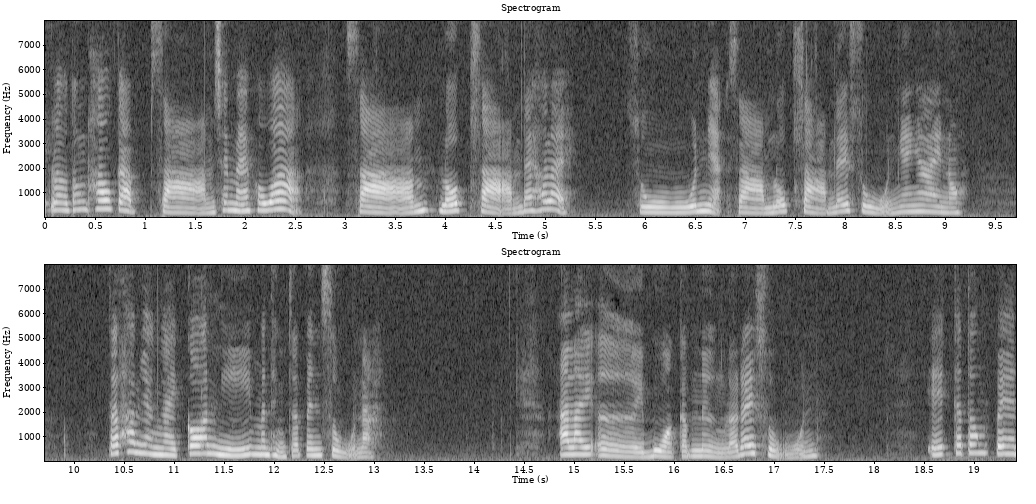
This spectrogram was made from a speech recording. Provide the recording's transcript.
x เราต้องเท่ากับ 3 ใช่ไหม เพราะว่า สามลบสามได้เท่าไหร่ศูนย์เนี่ยสามลบสามได้ศูนย์ง่าย ๆ เนาะแล้วทำยังไงก้อนนี้มันถึงจะเป็นศูนย์อะอะไรเอ่ย บวกกับหนึ่งแล้วได้ศูนย์ x ก็ต้องเป็น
